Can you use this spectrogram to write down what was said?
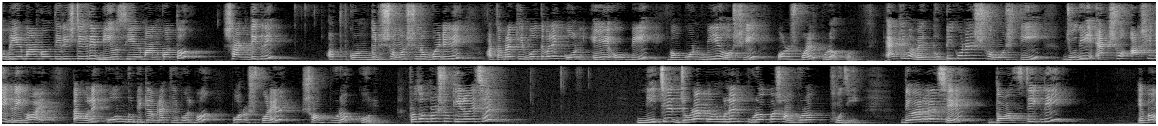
O B এর মান কত? তিরিশ ডিগ্রি। বি ও সি এর মান কত? ষাট ডিগ্রি। অর্থাৎ কোন দুটি সমষ্টি নব্বই ডিগ্রি। অর্থাৎ আমরা কি বলতে পারি? কোন এ ও বি এবং কোন বি ও সি পরস্পরের পূরক কোণ। একইভাবে দুটি কোণের সমষ্টি যদি একশো আশি ডিগ্রি হয়, তাহলে কোন দুটিকে আমরা কি বলব? পরস্পরের সম্পূরক কোণ। প্রথম প্রশ্ন কি রয়েছে? নিচের জোড়া কোণগুলির পূরক বা সম্পূরক খুঁজি। দেওয়া রয়েছে দশ ডিগ্রি এবং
